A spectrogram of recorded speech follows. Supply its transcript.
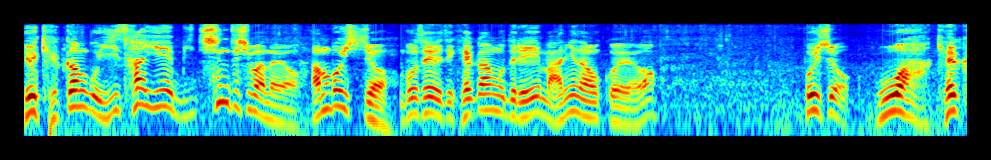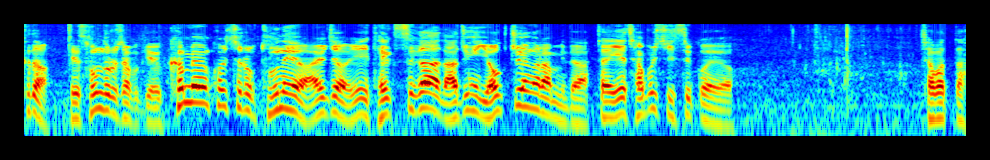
여기 갯강구 이 사이에 미친듯이 많아요. 안 보이시죠? 보세요. 이제 갯강구들이 많이 나올 거예요 보이시죠? 우와 개 크다. 제 손으로 잡을게요. 크면 클수록 두네요. 알죠? 이 덱스가 나중에 역주행을 합니다. 자 얘 잡을 수 있을 거예요. 잡았다.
